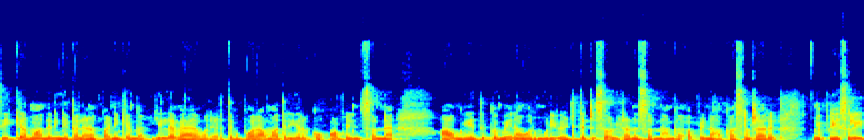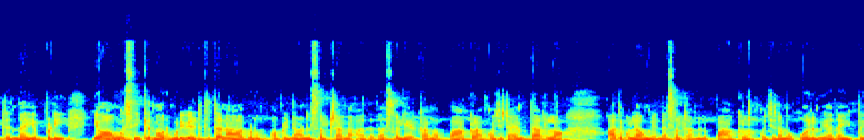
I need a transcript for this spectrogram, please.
சீக்கிரமாக வந்து நீங்கள் கல்யாணம் பண்ணிக்கோங்க. இல்லை வேறு ஒரு இடத்துக்கு போகிற மாதிரி இருக்கும் அப்படின்னு சொன்னேன். அவங்க எதுக்குமே நான் ஒரு முடிவு எடுத்துகிட்டு சொல்கிறேன்னு சொன்னாங்க அப்படின்னு அக்கா சொல்கிறாரு இப்படியே சொல்லிட்டு இருந்தால் எப்படி? ஐயோ அவங்க சீக்கிரமாக ஒரு முடிவு எடுத்து தானே ஆகணும் அப்படின்னு நானும் சொல்கிறாங்க அதை தான் சொல்லியிருக்காங்க. பார்க்கலாம் கொஞ்சம் டைம் தரலாம். அதுக்குள்ளே அவங்க என்ன சொல்கிறாங்கன்னு பார்க்கலாம். கொஞ்சம் நம்ம பொறுமையாக தான் இப்போ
